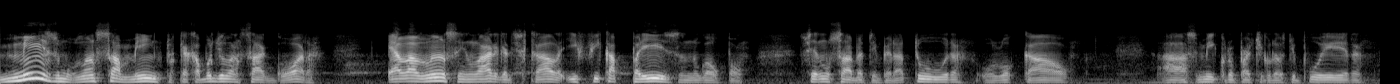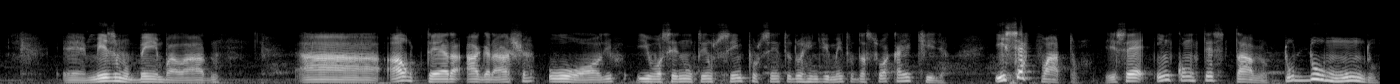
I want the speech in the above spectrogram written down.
mesmo lançamento que acabou de lançar agora, ela lança em larga escala e fica presa no galpão. Você não sabe a temperatura, o local, as micropartículas de poeira, é, mesmo bem embalado, a, altera a graxa, o óleo e você não tem o 100% do rendimento da sua carretilha. Isso é fato, isso é incontestável. Todo mundo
